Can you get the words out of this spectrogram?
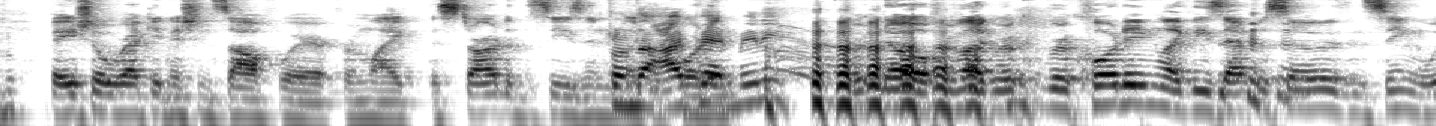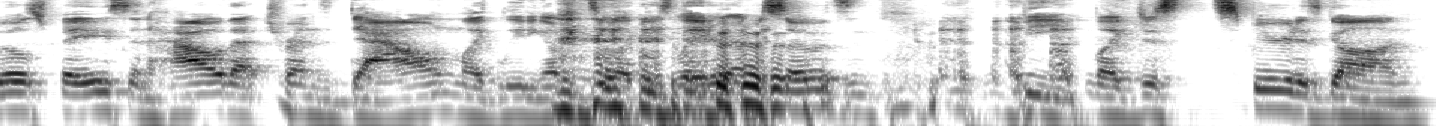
facial recognition software from like the start of the season From like, the iPad mini? no, from like rec- recording like these episodes and seeing Will's face and how that trends down, like leading up into like these later episodes and beat like just spirit is gone.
